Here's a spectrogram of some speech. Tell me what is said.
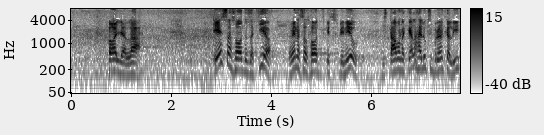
Olha lá. Essas rodas aqui, ó. Tá vendo essas rodas com esses pneus? Estavam naquela Hilux branca ali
